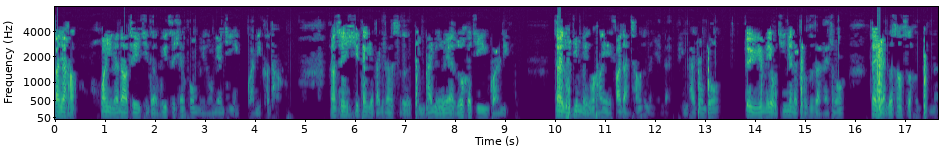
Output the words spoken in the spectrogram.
大家好，欢迎来到这一期的微知先锋美容院经营管理课堂。那这一期带给大家的是品牌美容院如何经营管理。在如今美容行业发展昌盛的年代，品牌众多，对于没有经验的投资者来说，在选择上是很困难。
